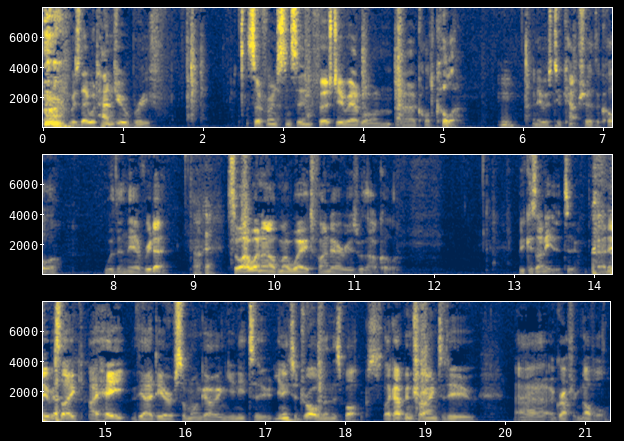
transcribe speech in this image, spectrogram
was they would hand you a brief. So, for instance, in first year we had one uh, called Color, Mm. and it was to capture the color within the everyday. okay So I went out of my way to find areas without color because I needed to, and it was like I hate the idea of someone going, "You need to, you need to draw within this box." Like I've been trying to do uh, a graphic novel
